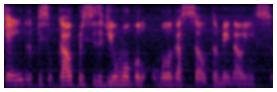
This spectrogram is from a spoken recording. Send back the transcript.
e ainda o carro precisa de uma homologação também da IMSA.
